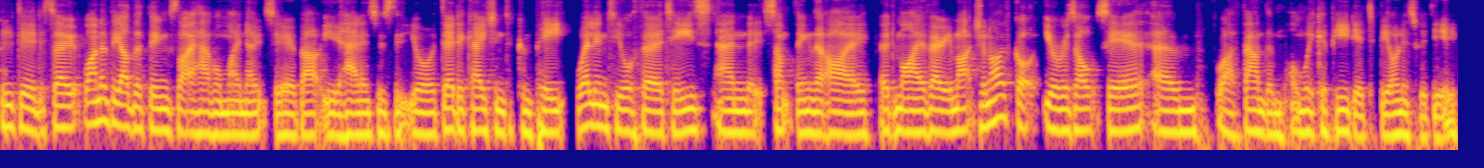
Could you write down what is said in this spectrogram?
He did. So one of the other things that I have on my notes here about you, Hannes, is that your dedication to compete well into your 30s, and it's something that I admire very much. And I've got your results here. Um, well, I found them on Wikipedia, to be honest with you.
